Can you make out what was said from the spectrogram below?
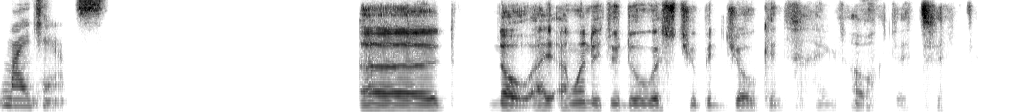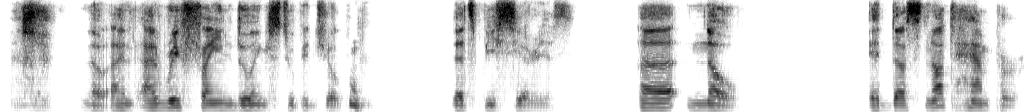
my chance? Uh, no, I, I wanted to do a stupid joke and saying no. That's no, I, I refrain doing stupid joke. Let's be serious. Uh, no, it does not hamper.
